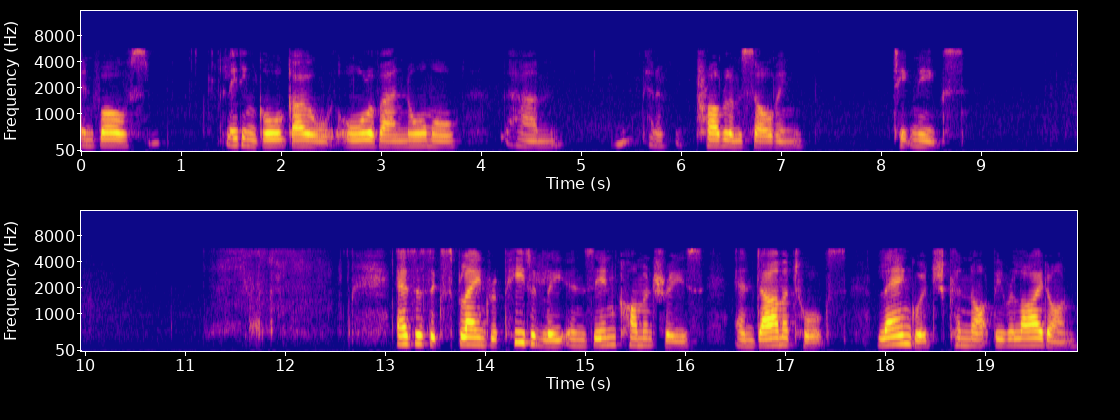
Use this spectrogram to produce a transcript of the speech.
involves letting go, go with all of our normal um, kind of problem solving techniques. As is explained repeatedly in Zen commentaries and Dharma talks, language cannot be relied on.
